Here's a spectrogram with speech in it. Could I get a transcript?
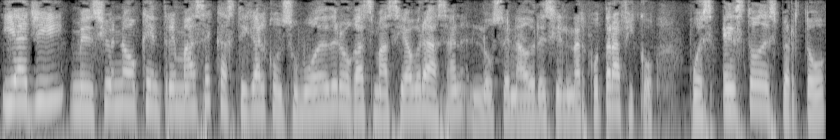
y allí mencionó que entre más se castiga el consumo de drogas, más se abrazan los senadores y el narcotráfico. Pues esto despertó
